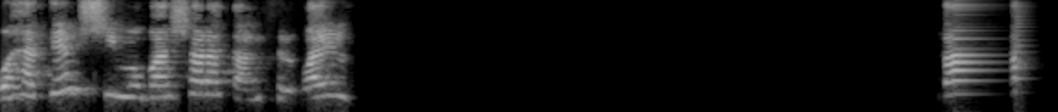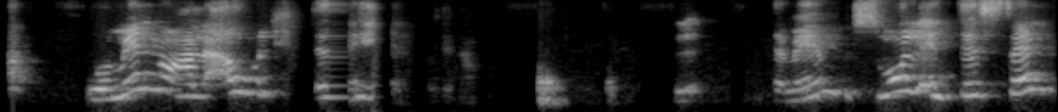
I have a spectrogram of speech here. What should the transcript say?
وهتمشي مباشرة في ال bile ومنه على أول حتة تمام؟ small intestine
